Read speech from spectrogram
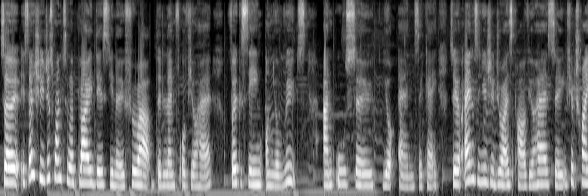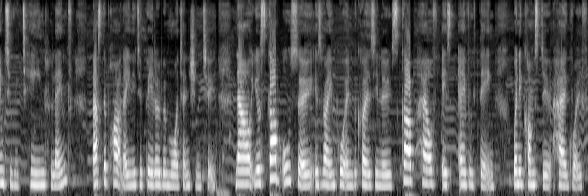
So essentially you just want to apply this you know throughout the length of your hair focusing on your roots and also your ends okay? So your ends are usually driest part of your hair so if you're trying to retain length that's the part that you need to pay a little bit more attention to. Now your scalp also is very important because you know scalp health is everything when it comes to hair growth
